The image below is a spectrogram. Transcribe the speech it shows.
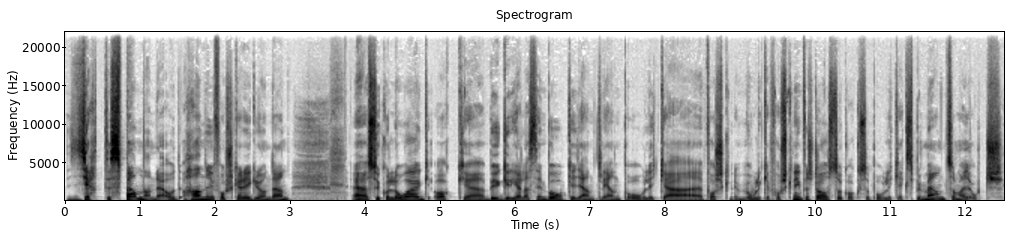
Jättespännande! Och han är ju forskare i grunden, eh, psykolog och eh, bygger hela sin bok egentligen på olika, forsk olika forskning förstås och också på olika experiment som har gjorts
